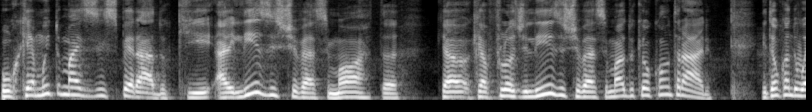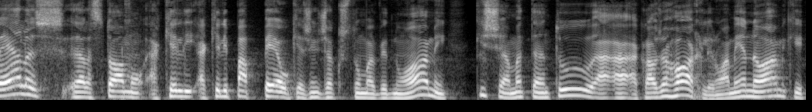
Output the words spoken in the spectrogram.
Porque é muito mais esperado que a Elise estivesse morta, que a, que a Flor de Lis estivesse morta, do que o contrário. Então, quando elas, elas tomam aquele, aquele papel que a gente já costuma ver no homem, que chama tanto a, a, a Cláudia Rockler, um homem enorme que,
